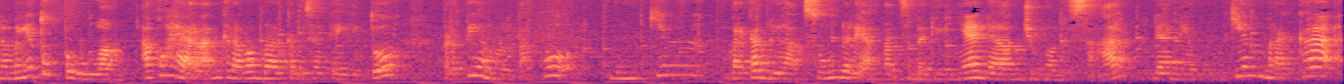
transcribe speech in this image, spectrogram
namanya tuh peluang. Aku heran kenapa mereka bisa kayak gitu. Berarti yang menurut aku mungkin mereka beli langsung dari Antam sebagainya dalam jumlah besar dan ya mungkin mereka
